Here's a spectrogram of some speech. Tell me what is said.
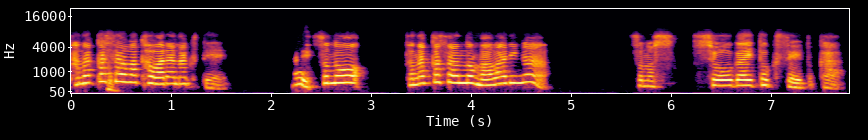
田中さんは変わらなくて、はい。その田中さんの周りが、そのし障害特性とか、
